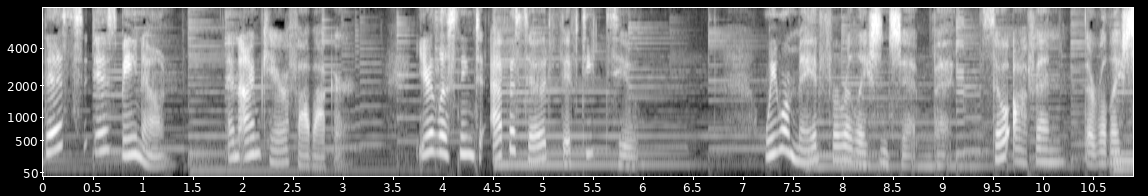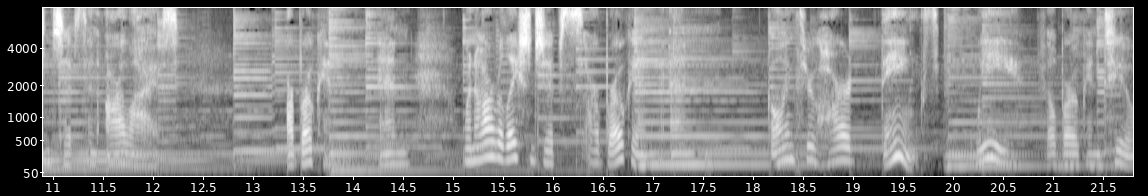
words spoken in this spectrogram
This is Be Known, and I'm Kara Fabacher. You're listening to episode 52. We were made for relationship, but so often the relationships in our lives are broken. And when our relationships are broken and going through hard things, we feel broken too.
